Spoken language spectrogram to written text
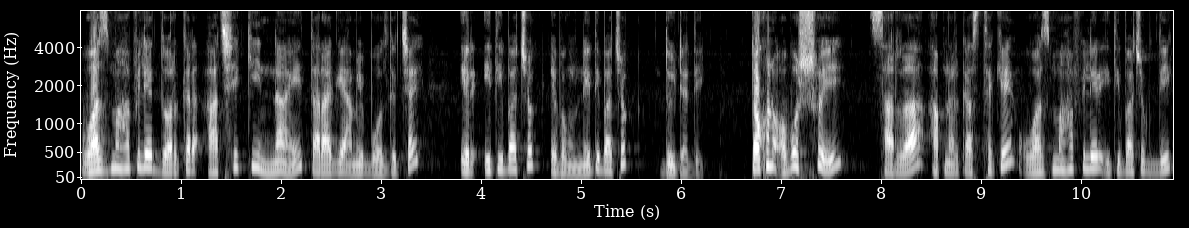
ওয়াজ মাহফিলের দরকার আছে কি নাই, তার আগে আমি বলতে চাই, এর ইতিবাচক এবং নেতিবাচক দুইটা দিক। তখন অবশ্যই স্যাররা আপনার কাছ থেকে ওয়াজ মাহফিলের ইতিবাচক দিক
